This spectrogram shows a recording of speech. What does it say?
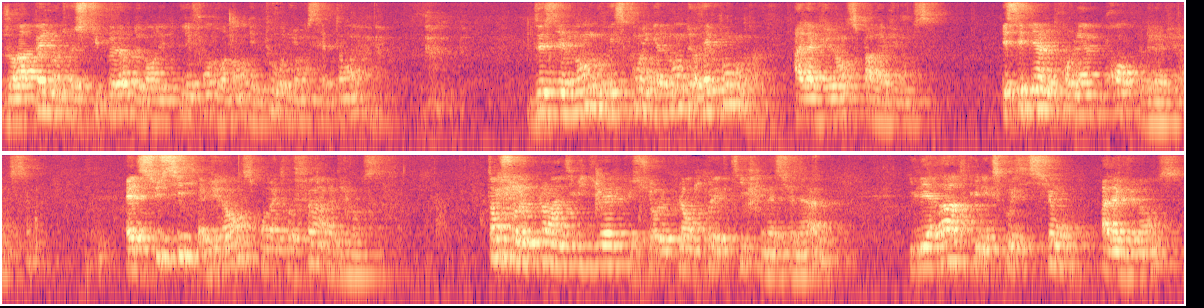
Je rappelle notre stupeur devant l'effondrement des tours du 11 septembre. Deuxièmement, nous risquons également de répondre à la violence par la violence. Et c'est bien le problème propre de la violence. Elle suscite la violence pour mettre fin à la violence. Tant sur le plan individuel que sur le plan collectif national, il est rare qu'une exposition à la violence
